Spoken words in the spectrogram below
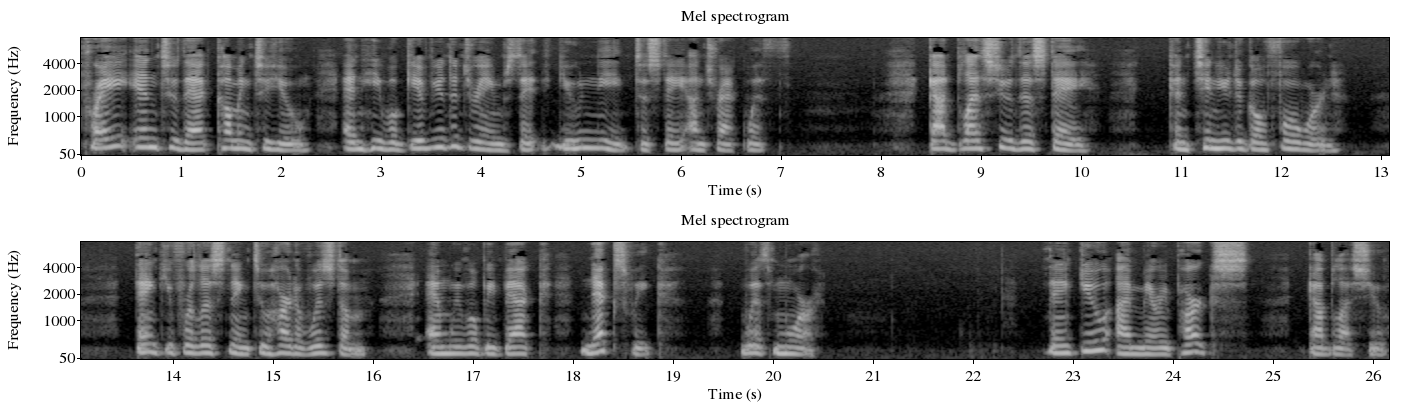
Pray into that coming to you, and he will give you the dreams that you need to stay on track with. God bless you this day. Continue to go forward. Thank you for listening to Heart of Wisdom, and we will be back next week with more. Thank you. I'm Mary Parks. God bless you.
